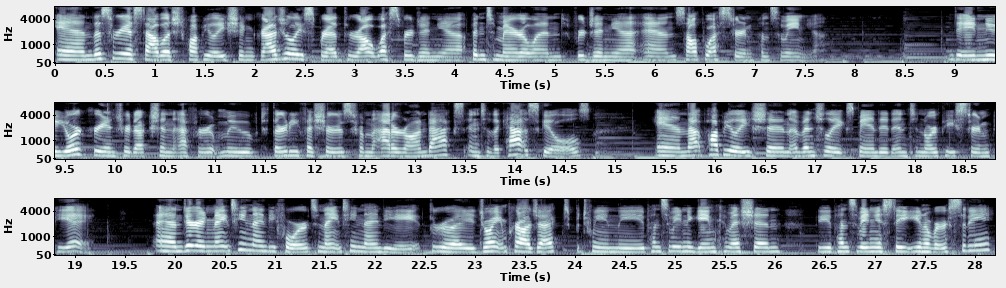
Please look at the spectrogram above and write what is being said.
and this reestablished population gradually spread throughout West Virginia, up into Maryland, Virginia, and southwestern Pennsylvania. A New York reintroduction effort moved 30 fishers from the Adirondacks into the Catskills, and that population eventually expanded into northeastern PA. And during 1994 to 1998, through a joint project between the Pennsylvania Game Commission, the Pennsylvania State University,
